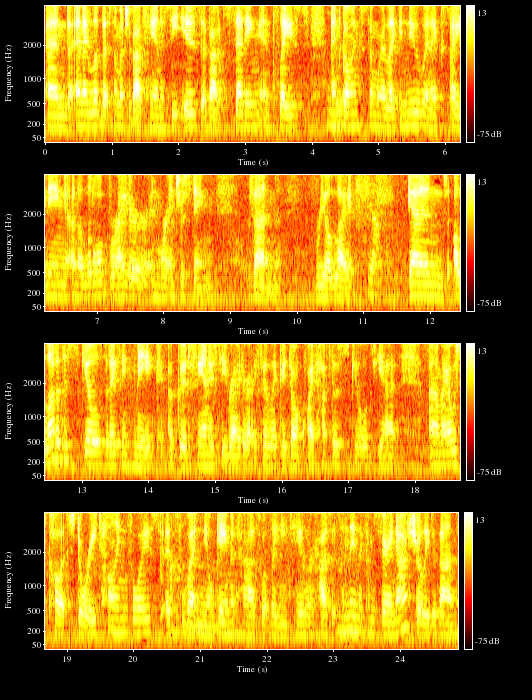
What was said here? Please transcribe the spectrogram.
And and I love that so much about fantasy is about setting and place mm-hmm. and going somewhere like new and exciting and a little brighter and more interesting than real life. Yeah. And a lot of the skills that I think make a good fantasy writer, I feel like I don't quite have those skills yet. Um, I always call it storytelling voice. It's what Neil ah. Gaiman has, what Laini Taylor has. It's something that comes very naturally to them,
